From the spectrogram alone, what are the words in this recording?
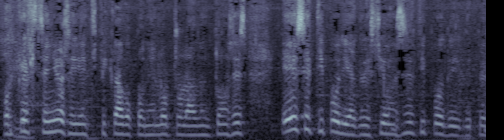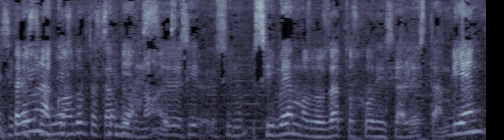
porque el señor se ha identificado con el otro lado. Entonces, ese tipo de agresiones ese tipo de, de Pero hay una conducta también, ¿no? Es decir, si, vemos los datos judiciales, también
